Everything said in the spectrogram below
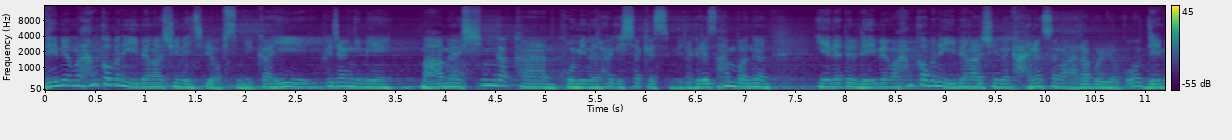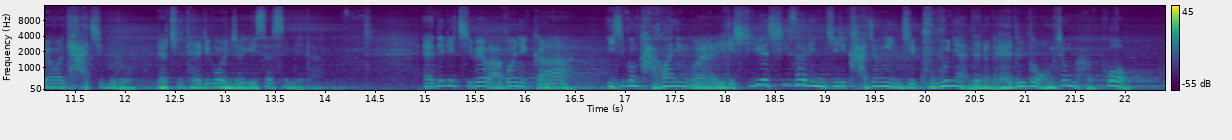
네 명을 한꺼번에 입양할 수 있는 집이 없으니까 이 회장님이 마음에 심각한 고민을 하기 시작했습니다. 그래서 한 번은 얘네들 네 명을 한꺼번에 입양할 수 있는 가능성을 알아보려고 네 명을 다 집으로 며칠 데리고 온 적이 있었습니다. 애들이 집에 와 보니까 이 집은 가관인 거예요. 이게 시설인지 가정인지 구분이 안 되는 거예요. 애들도 엄청 많고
